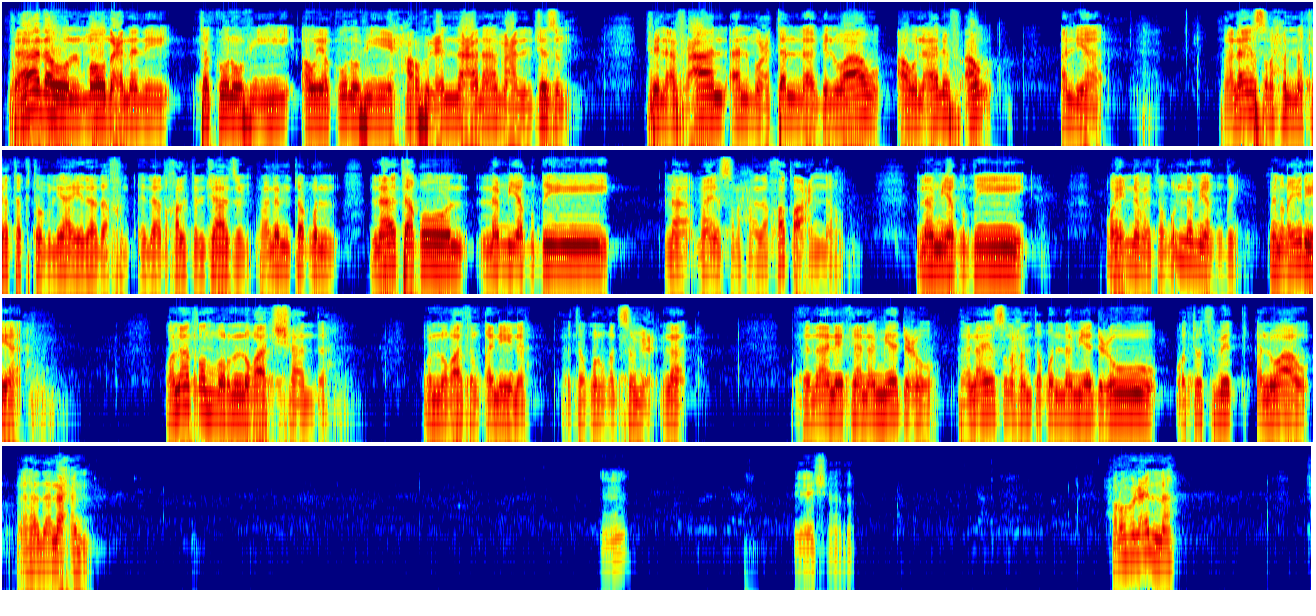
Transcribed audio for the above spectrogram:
فهذا هو الموضع الذي تكون فيه أو يكون فيه حرف العلة على الجزم في الأفعال المعتلة بالواو أو الألف أو الياء. فلا يصلح أنك تكتب الياء إذا, إذا دخلت الجازم. فلم تقل لا تقول لم يقضي. لا ما يصلح. هذا خطأ عندهم. لم يقضي. وإنما تقول لم يقضي من غير ياء. ولا تنظر للغات الشاذة واللغات القليلة فتقول قد سمع. لا. وكذلك لم يدعو فلا يصلح أن تقول لم يدعو وتثبت الواو فهذا لحن. إيش هذا؟ حروف العلة.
